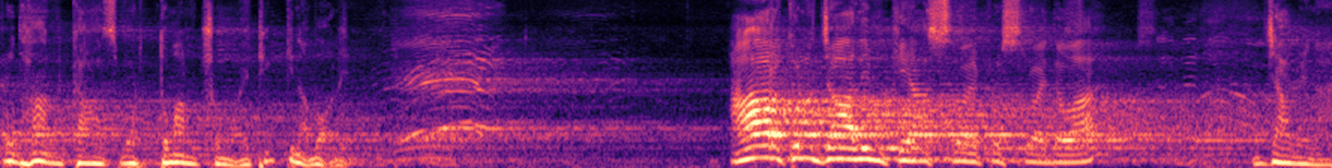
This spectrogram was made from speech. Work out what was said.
প্রধান কাজ বর্তমান সময়ে, ঠিক কিনা বলেন আর কোনো জালিমকে আশ্রয় প্রশ্রয় দেওয়া যাবে না।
